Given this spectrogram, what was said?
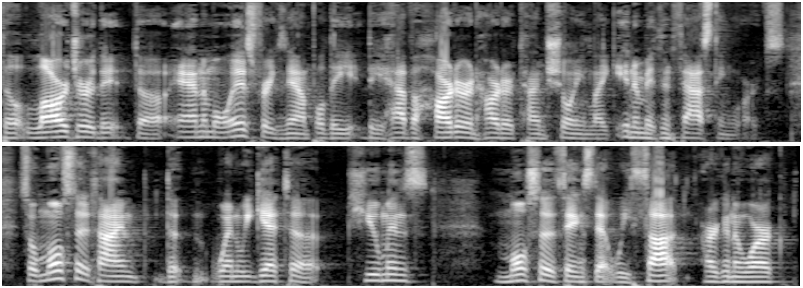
the larger the, the animal is, for example, they, they have a harder and harder time showing like intermittent fasting works. So most of the time, the, when we get to humans, most of the things that we thought are going to work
